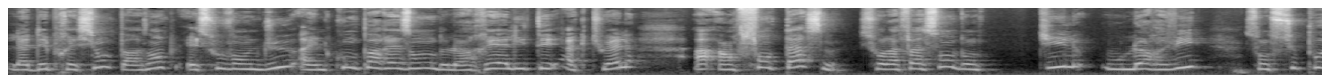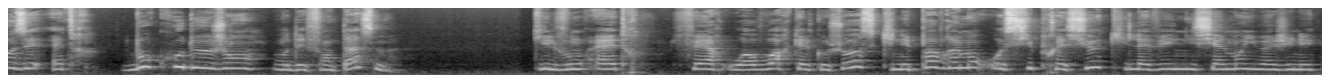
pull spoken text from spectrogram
la dépression, par exemple, est souvent due à une comparaison de leur réalité actuelle à un fantasme sur la façon dont ils ou leur vie sont supposés être. Beaucoup de gens ont des fantasmes qu'ils vont être faire ou avoir quelque chose qui n'est pas vraiment aussi précieux qu'ils l'avaient initialement imaginé.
